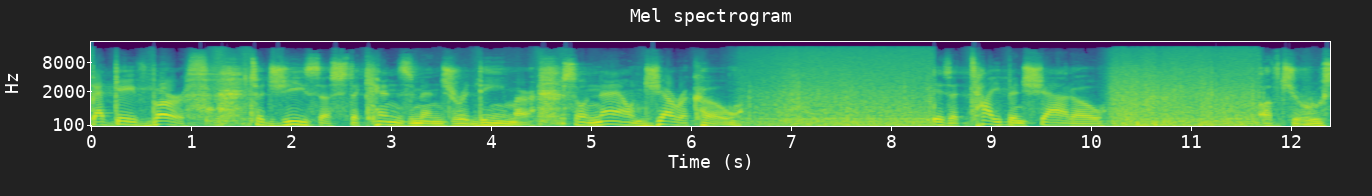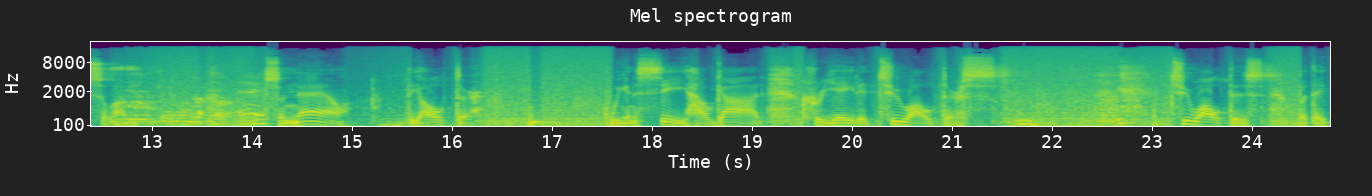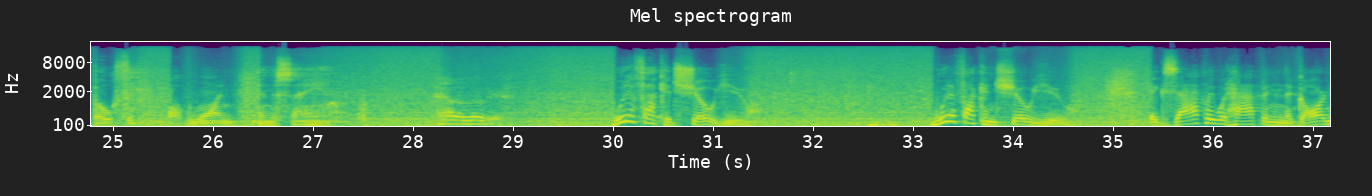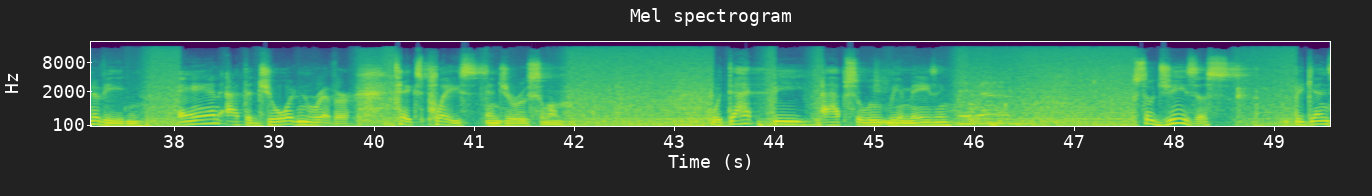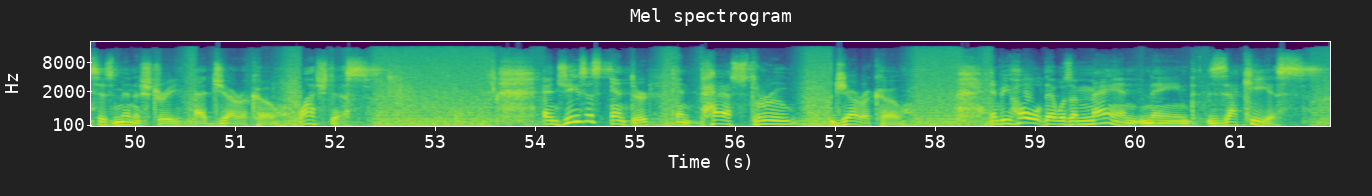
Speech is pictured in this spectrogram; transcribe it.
that gave birth to Jesus, the kinsman's redeemer. So now Jericho is a type and shadow of Jerusalem. So now the altar we're going to see how God created two altars. Two altars, but they both are one and the same. Hallelujah. What if I could show you? What if I can show you exactly what happened in the Garden of Eden and at the Jordan River takes place in Jerusalem? Would that be absolutely amazing? Amen. So Jesus begins his ministry at Jericho. Watch this. And Jesus entered and passed through Jericho. And behold, there was a man named Zacchaeus,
